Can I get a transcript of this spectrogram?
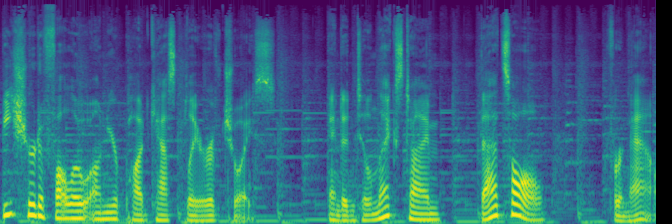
be sure to follow on your podcast player of choice. And until next time, that's all for now.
